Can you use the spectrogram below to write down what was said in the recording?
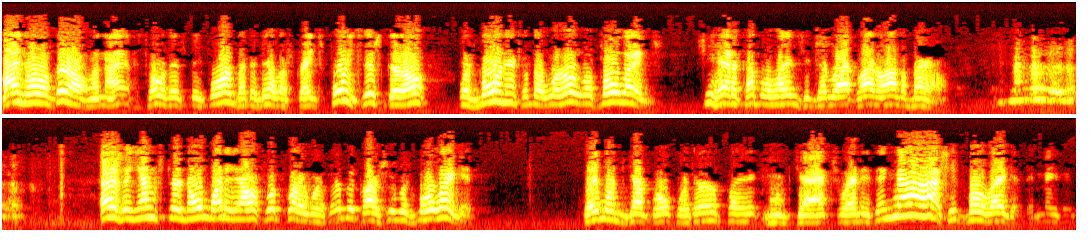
I know a girl, and I've told this before, but it illustrates points. This girl was born into the world with bow legs. She had a couple of legs that could wrap right around the barrel. As a youngster, nobody else would play with her because she was bow-legged. They wouldn't jump rope with her, play jacks or anything. Nah, she's bow-legged. They made it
